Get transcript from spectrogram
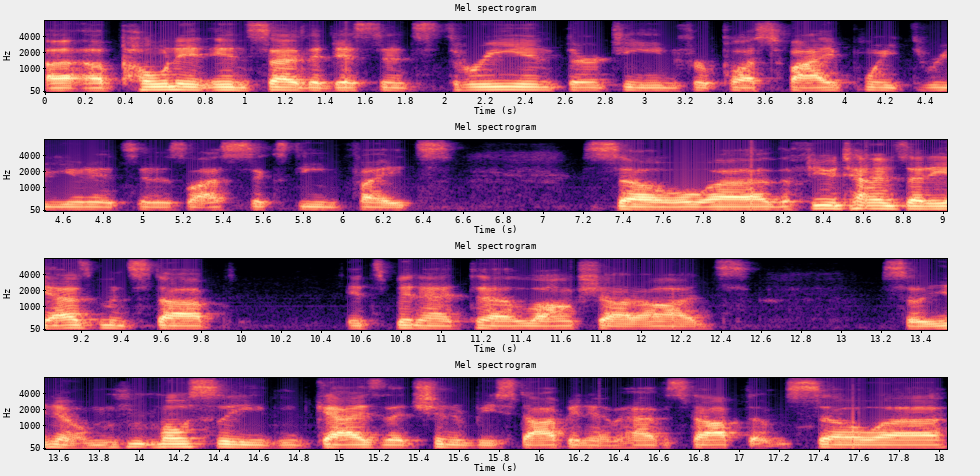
uh, opponent inside the distance, three and thirteen for plus five point three units in his last sixteen fights. So uh, the few times that he has been stopped, it's been at uh, long shot odds. So you know, mostly guys that shouldn't be stopping him have stopped him. So, uh,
